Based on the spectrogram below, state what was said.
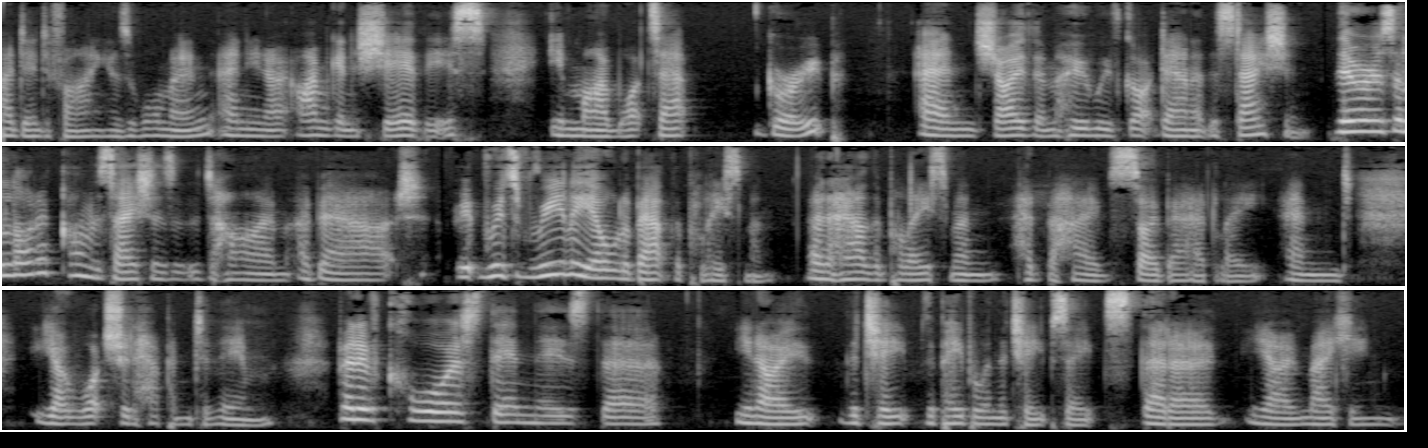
identifying as a woman. And, you know, I'm going to share this in my WhatsApp group and show them who we've got down at the station. There was a lot of conversations at the time about it was really all about the policeman and how the policeman had behaved so badly and you know what should happen to them. But of course then there's the you know the cheap the people in the cheap seats that are you know making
